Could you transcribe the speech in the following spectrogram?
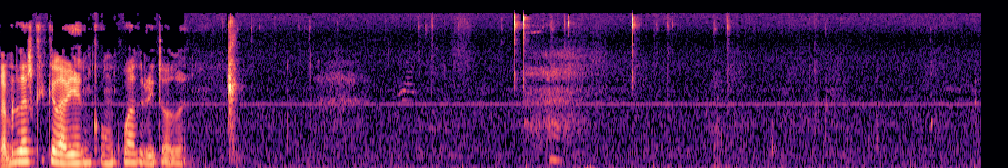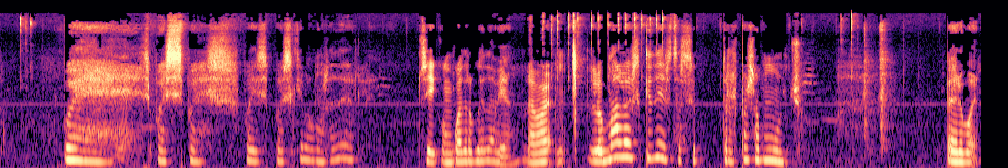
La verdad es que queda bien con cuatro y todo. ¿eh? Pues, pues, pues, pues, pues, ¿qué vamos a hacerle? Sí, con cuatro queda bien. La, lo malo es que de estas se traspasa mucho. Pero bueno.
